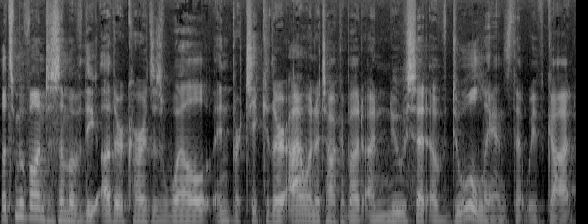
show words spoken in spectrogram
Let's move on to some of the other cards as well. In particular, I want to talk about a new set of dual lands that we've got.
